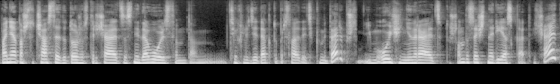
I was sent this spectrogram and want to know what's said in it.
Понятно, что часто это тоже встречается с недовольством там, тех людей, да, кто присылает эти комментарии, потому что им очень не нравится, потому что он достаточно резко отвечает.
